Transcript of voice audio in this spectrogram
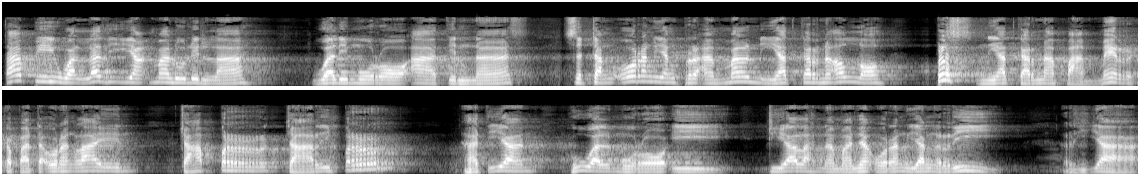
Tapi walladzi ya'malu lillah walimuraatin nas sedang orang yang beramal niat karena Allah plus niat karena pamer kepada orang lain. Caper cari perhatian huwal muroi. Dialah namanya orang yang ri, ria.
